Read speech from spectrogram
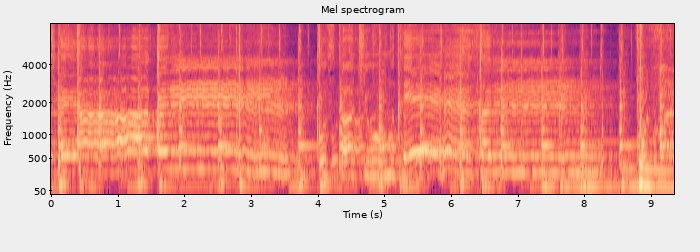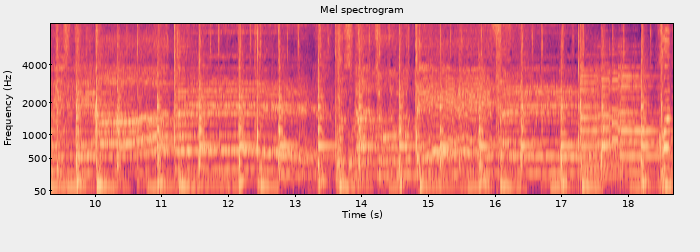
रिश्ते आकर उसका चूमते हैं सर। रिश्ते उसका चूमते हैं सर खुद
